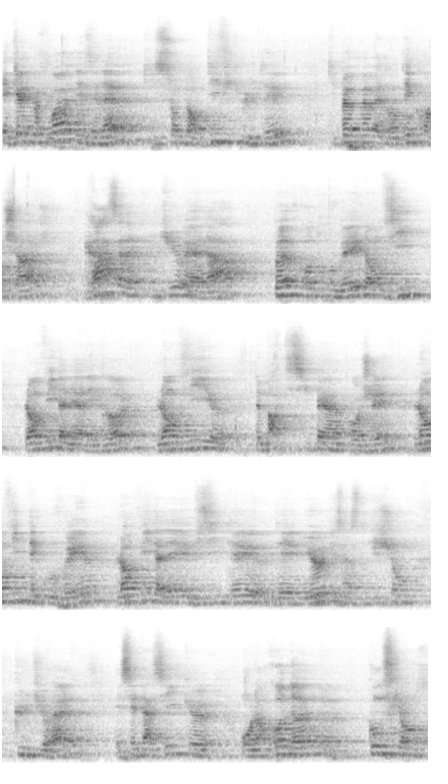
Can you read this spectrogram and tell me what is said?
Et quelquefois, des élèves qui sont en difficulté, qui peuvent même être en décrochage, grâce à la culture et à l'art, peuvent retrouver l'envie, l'envie d'aller à l'école, l'envie euh, de participer à un projet, l'envie de découvrir, l'envie d'aller visiter des lieux, des institutions culturelles. Et c'est ainsi qu'on leur redonne euh, confiance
